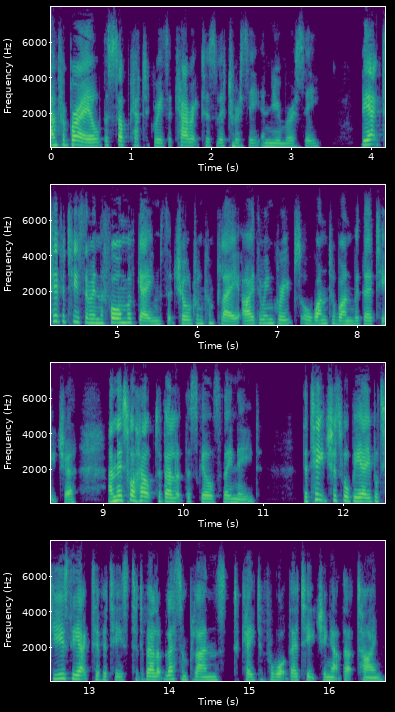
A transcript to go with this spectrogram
And for Braille, the subcategories are characters, literacy, and numeracy. The activities are in the form of games that children can play either in groups or one to one with their teacher, and this will help develop the skills they need. The teachers will be able to use the activities to develop lesson plans to cater for what they're teaching at that time.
